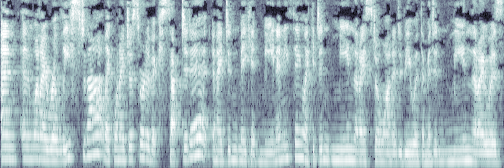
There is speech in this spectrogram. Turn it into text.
And and when i released that like when i just sort of accepted it and i didn't make it mean anything like it didn't mean that i still wanted to be with him it didn't mean that i was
